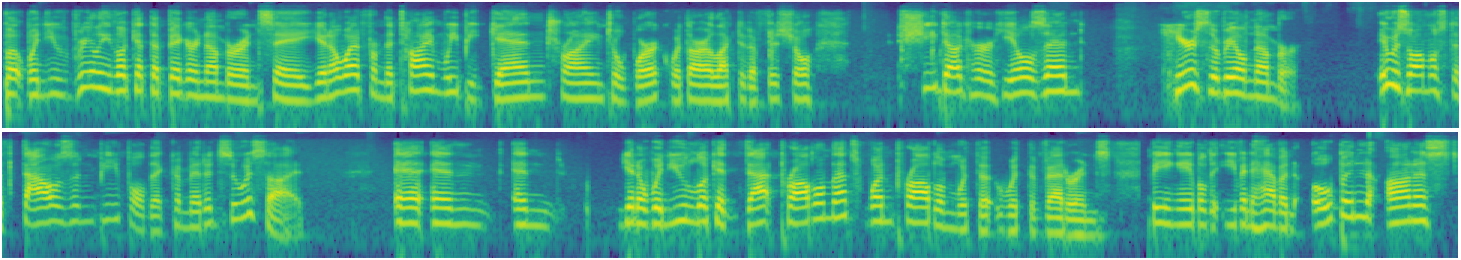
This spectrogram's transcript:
But when you really look at the bigger number and say, you know what, from the time we began trying to work with our elected official, she dug her heels in. Here's the real number it was almost a thousand people that committed suicide. And, and, and you know when you look at that problem that's one problem with the with the veterans being able to even have an open honest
